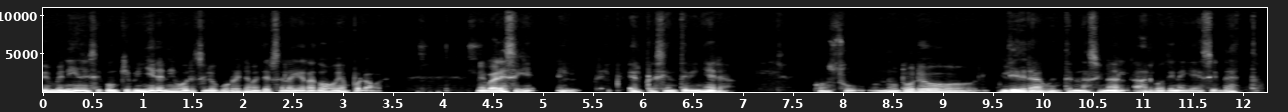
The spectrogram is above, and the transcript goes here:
Bienvenido, dice, con que Piñera ni Boris se le ocurre ir a meterse a la guerra, todo bien por ahora. Me parece que el, el, presidente Viñera, con su notorio liderazgo internacional, algo tiene que decir de esto,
